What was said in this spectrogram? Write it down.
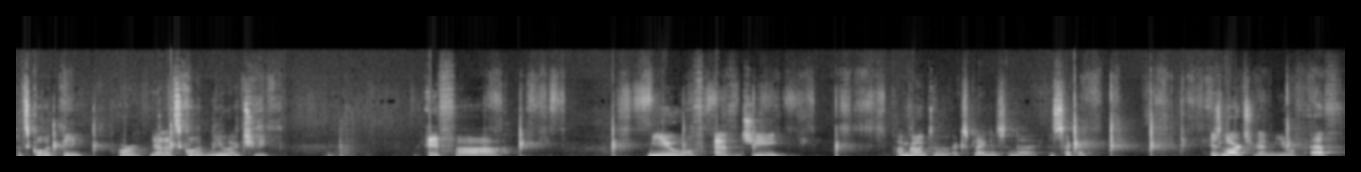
let's call it p or yeah let's call it mu actually. If uh, mu of fg i'm going to explain this in a, in a second is larger than mu of f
